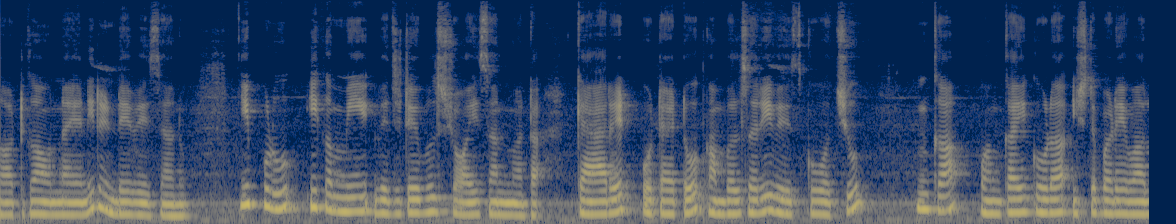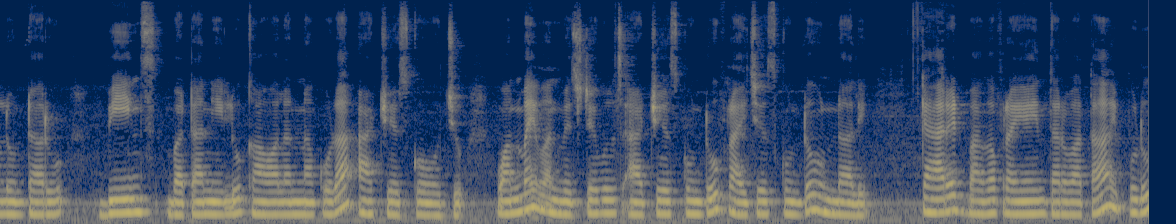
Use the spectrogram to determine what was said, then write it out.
ఘాటుగా ఉన్నాయని రెండే వేశాను. ఇప్పుడు ఇక మీ వెజిటేబుల్స్ చాయిస్ అనమాట క్యారెట్ పొటాటో కంపల్సరీ వేసుకోవచ్చు. ఇంకా వంకాయ కూడా ఇష్టపడే వాళ్ళు ఉంటారు. బీన్స్ బఠానీలు కావాలన్నా కూడా యాడ్ చేసుకోవచ్చు. One by one vegetables add చేసుకుంటూ ఫ్రై చేసుకుంటూ ఉండాలి. క్యారెట్ బాగా ఫ్రై అయిన తర్వాత ఇప్పుడు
